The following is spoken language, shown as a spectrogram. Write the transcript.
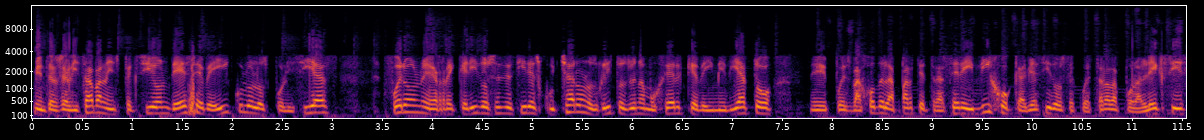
Mientras realizaban la inspección de ese vehículo, los policías fueron eh, requeridos, es decir, escucharon los gritos de una mujer que de inmediato eh, pues bajó de la parte trasera y dijo que había sido secuestrada por Alexis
